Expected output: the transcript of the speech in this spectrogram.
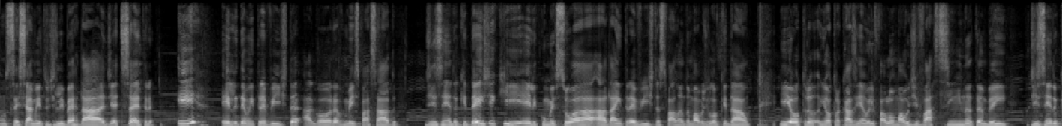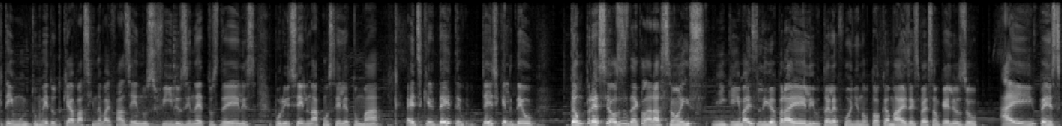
um cerceamento de liberdade, etc. E ele deu uma entrevista agora, mês passado, dizendo que desde que ele começou a, a dar entrevistas falando mal de lockdown e em outra ocasião ele falou mal de vacina também, dizendo que tem muito medo do que a vacina vai fazer nos filhos e netos deles, por isso ele não aconselha tomar. É diz que ele desde, desde que ele deu tão preciosas declarações, ninguém mais liga pra ele, o telefone não toca mais, a expressão que ele usou. Aí penso,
